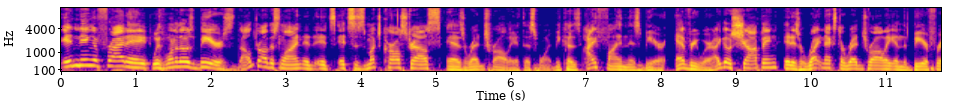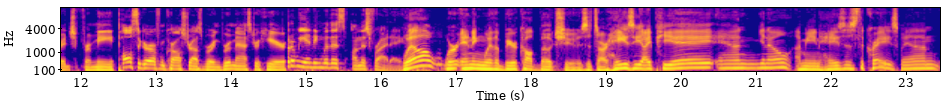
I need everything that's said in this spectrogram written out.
ending of Friday with one of those beers. I'll draw this line. It, it's it's as much Karl Strauss as Red Trolley at this point because I find this beer everywhere. I go shopping. It is right next to Red Trolley in the beer fridge for me. Paul Segura from Karl Strauss Brewing, Brewmaster here. What are we ending with this on this Friday? Well, we're ending with a beer called Boat Shoes. It's our hazy IPA, and you know, I mean, haze is the craze, man.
